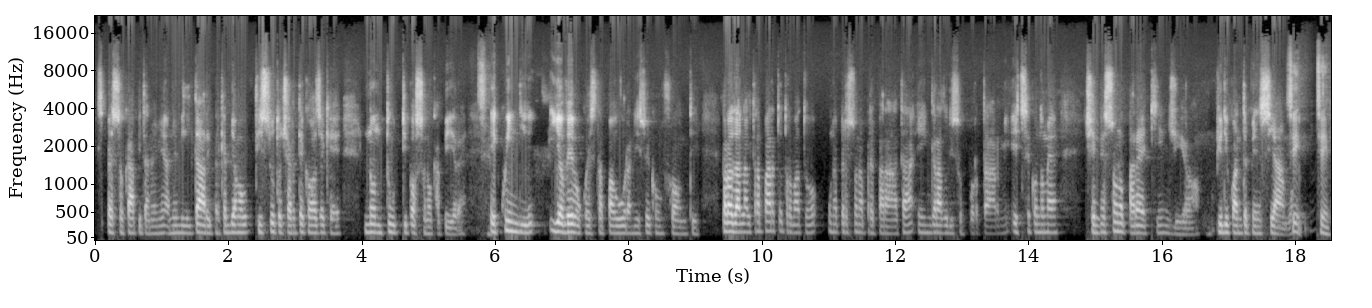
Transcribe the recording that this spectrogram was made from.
spesso capita a noi, militari perché abbiamo vissuto certe cose che non tutti possono capire. Sì. E quindi io avevo questa paura nei suoi confronti. Però dall'altra parte ho trovato una persona preparata e in grado di sopportarmi e secondo me ce ne sono parecchi in giro, più di quante pensiamo. Sì, sì,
